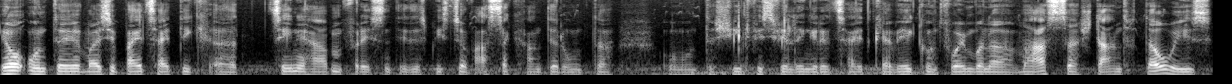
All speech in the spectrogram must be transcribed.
ja, und äh, weil sie beidseitig äh, Zähne haben, fressen die das bis zur Wasserkante runter und das Schilf ist für längere Zeit gleich weg. Und vor allem, wenn ein Wasserstand da ist,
